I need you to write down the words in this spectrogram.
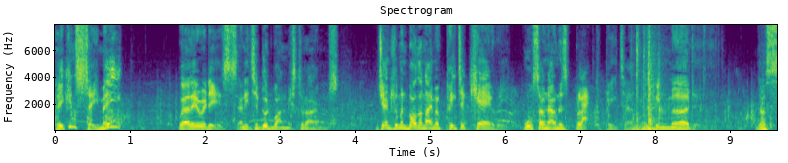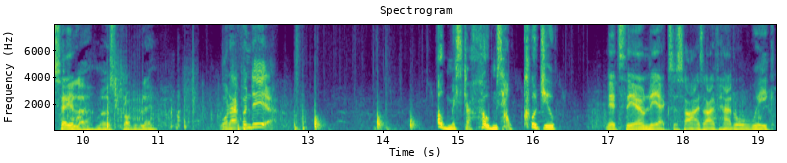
He can see me. Well, here it is, and it's a good one, Mr. Holmes. A gentleman by the name of Peter Carey, also known as Black Peter, has been murdered. A sailor, most probably. What happened here? Oh, Mr. Holmes, how could you? It's the only exercise I've had all week.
